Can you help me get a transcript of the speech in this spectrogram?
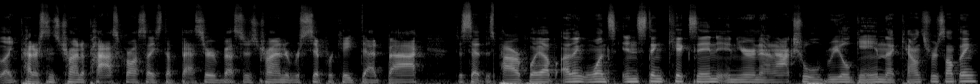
like Pettersson's trying to pass cross ice to Boeser. Boeser's trying to reciprocate that back to set this power play up. I think once instinct kicks in and you're in an actual real game that counts for something,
